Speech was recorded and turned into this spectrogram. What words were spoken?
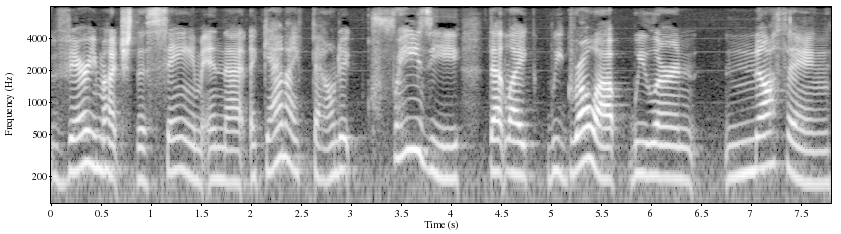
very much the same in that, again, I found it crazy that, like, we grow up, we learn nothing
